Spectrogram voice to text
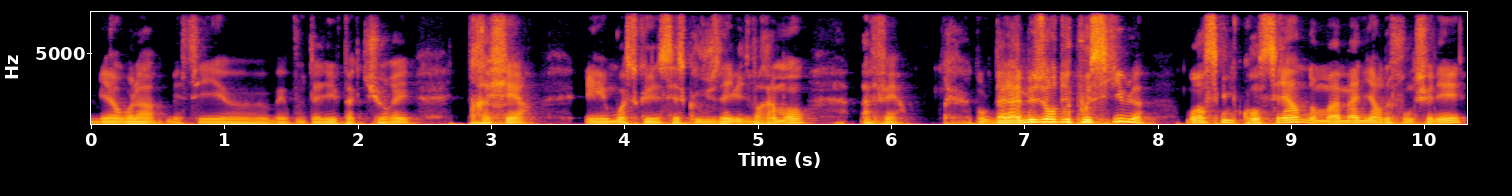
eh bien voilà, mais c'est, euh, vous allez facturer très cher. Et moi, c'est ce que je vous invite vraiment à faire. Donc dans la mesure du possible, moi en ce qui me concerne, dans ma manière de fonctionner,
